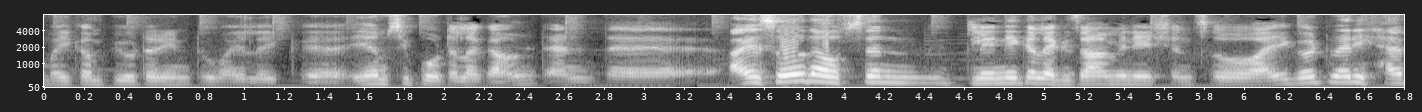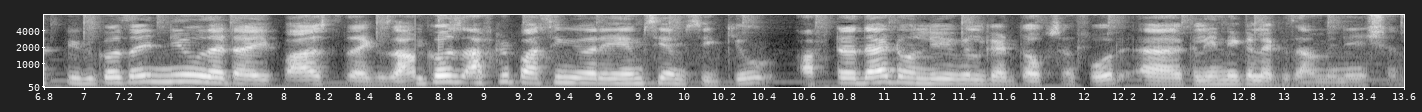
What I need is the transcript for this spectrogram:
my computer into my like uh, AMC portal account and uh, I saw the option clinical examination. So I got very happy because I knew that I passed the exam. Because after passing your AMC MCQ, after that only you will get the option for uh, clinical examination.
